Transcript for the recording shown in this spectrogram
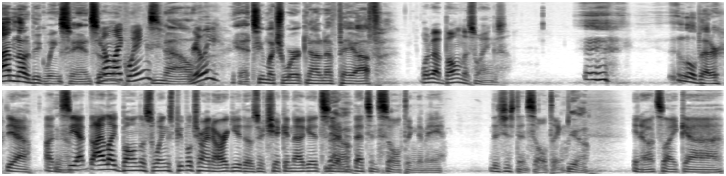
I'm not a big wings fan. So you don't like wings? No. Really? Yeah, too much work, not enough payoff. What about boneless wings? Eh, a little better. Yeah. Uh, yeah. See, I, I, like boneless wings. People trying to argue those are chicken nuggets. Yeah. I, that's insulting to me. It's just insulting. Yeah. You know, it's like, uh,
